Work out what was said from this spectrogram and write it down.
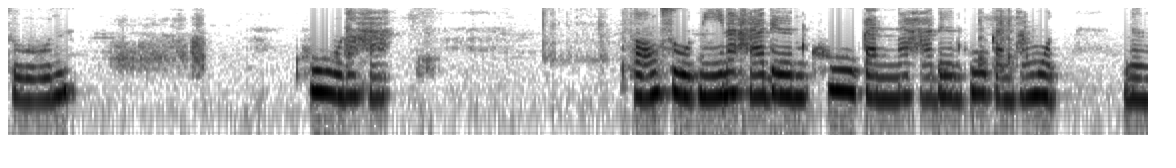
ศูนย์ คู่นะคะสองสูตรนี้นะคะ เดินคู่กันนะคะ เดินคู่กันทั้งหมดหนึ่ง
